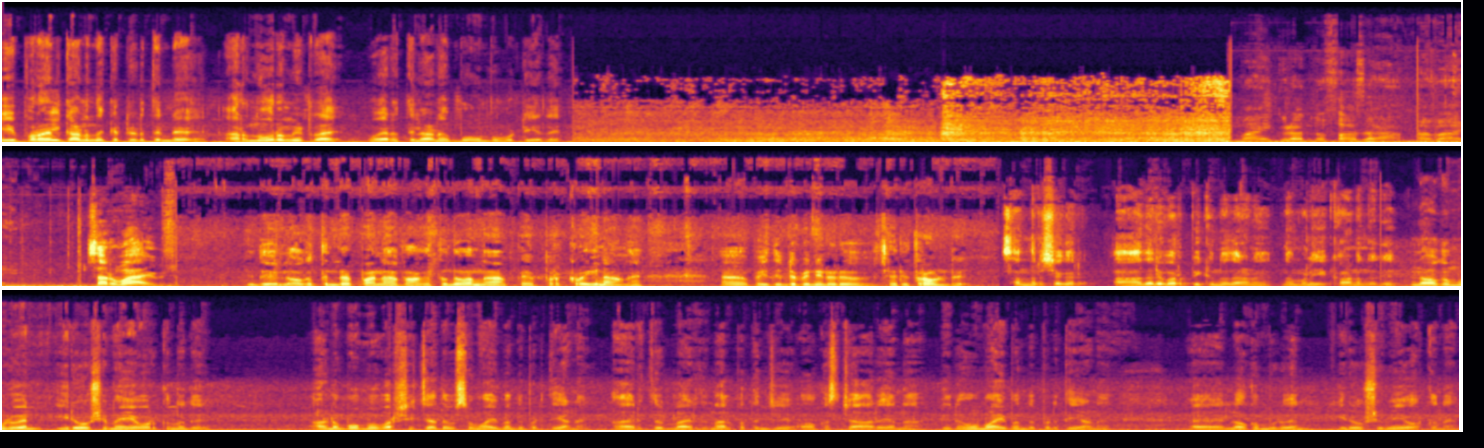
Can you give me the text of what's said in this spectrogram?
ഈ പുറകിൽ കാണുന്ന കെട്ടിടത്തിന്റെ അറുന്നൂറ് മീറ്റർ ഉയരത്തിലാണ് ബോംബ് പൊട്ടിയത്. സർവൈവ് ഇത് ലോകത്തിന്റെ പല ഭാഗത്തുനിന്ന് വന്ന പേപ്പർ ക്രെയിനാണ്. അപ്പോൾ ഇതിന്റെ പിന്നിലൊരു ചരിത്രമുണ്ട്. സന്ദർശകർ ആദരവർപ്പിക്കുന്നതാണ് നമ്മൾ ഈ കാണുന്നത്. ലോകം മുഴുവൻ ഇരോഷിമയെ ഓർക്കുന്നത് അണുബോംബ് വർഷിച്ച ദിവസവുമായി ബന്ധപ്പെടുത്തിയാണ്. ആയിരത്തി തൊള്ളായിരത്തി നാൽപ്പത്തഞ്ച് ഓഗസ്റ്റ് ആറ് എന്ന ദിനവുമായി ബന്ധപ്പെടുത്തിയാണ് ആ, ലോകം മുഴുവൻ ഇരോഷിമയെ ഓർക്കുന്നത്.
